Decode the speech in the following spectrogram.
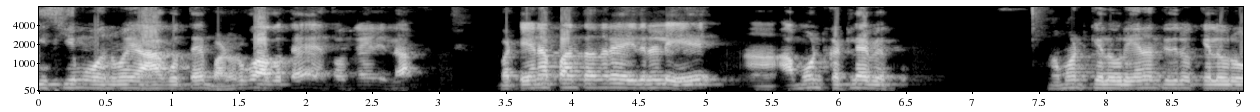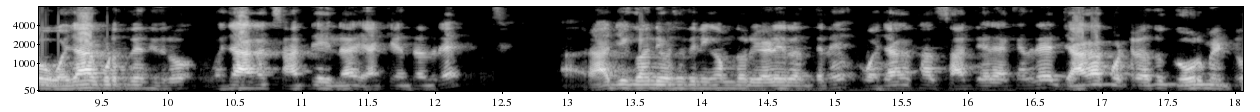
ಈ ಸ್ಕೀಮು ಅನ್ವಯ ಆಗುತ್ತೆ. ಬಡವ್ರಿಗೂ ಆಗುತ್ತೆ ತೊಂದರೆ ಏನಿಲ್ಲ. ಬಟ್ ಏನಪ್ಪಾ ಅಂತಂದ್ರೆ ಇದರಲ್ಲಿ ಅಮೌಂಟ್ ಕಟ್ಟಲೇಬೇಕು ಅಮೌಂಟ್ ಕೆಲವರು ಏನಂತಿದ್ರು, ಕೆಲವರು ವಜಾ ಆಗ್ಬಿಡ್ತದೆ ಅಂತಿದ್ರು. ವಜಾ ಆಗಕ್ ಸಾಧ್ಯ ಇಲ್ಲ. ಯಾಕೆ ಅಂತಂದ್ರೆ ರಾಜೀವ್ ಗಾಂಧಿ ವಸತಿ ನಿಗಮದವ್ರು ಹೇಳಿರಂತಾನೆ ವಜಾ ಆಗಕ್ ಸಾಧ್ಯ ಇಲ್ಲ. ಯಾಕಂದ್ರೆ ಜಾಗ ಕೊಟ್ಟಿರೋದು ಗೌರ್ಮೆಂಟ್.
